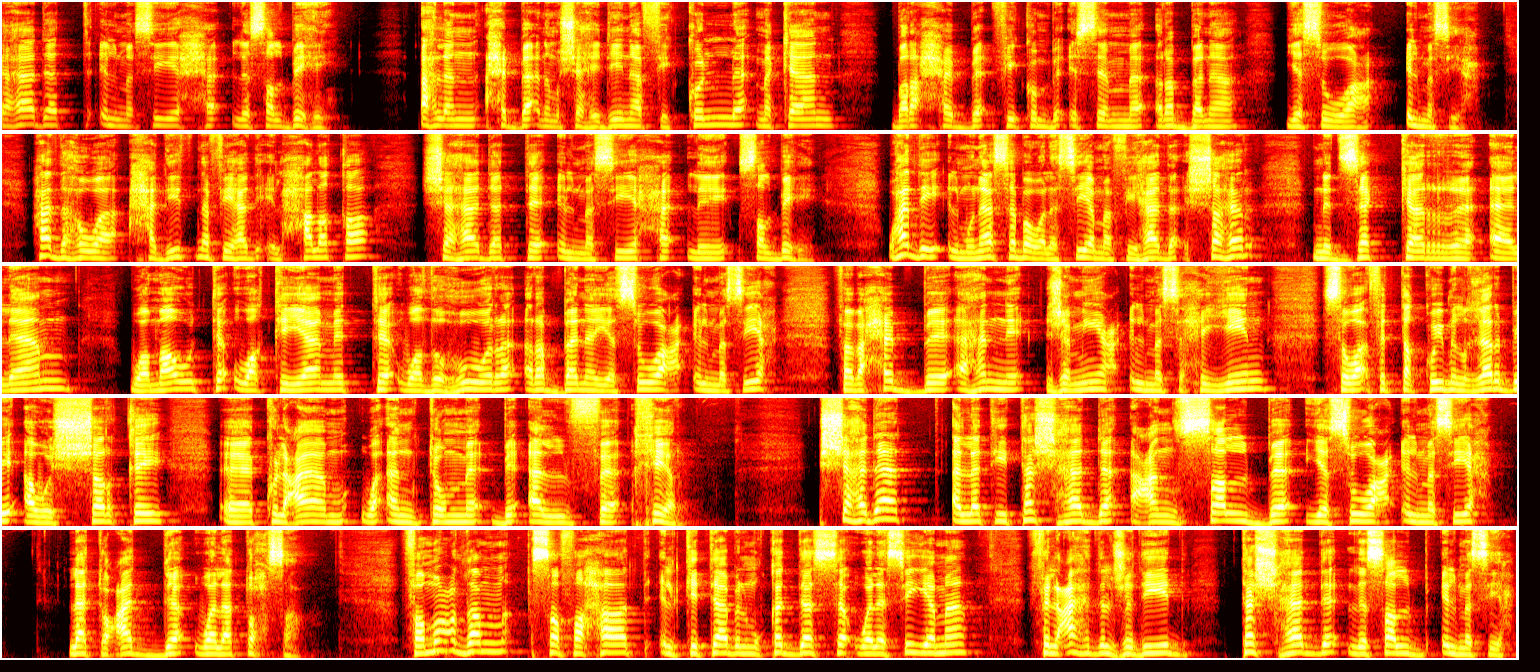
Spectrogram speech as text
شهادة المسيح لصلبه. أهلا أحبائنا مشاهدينا في كل مكان. برحب فيكم باسم ربنا يسوع المسيح. هذا هو حديثنا في هذه الحلقة شهادة المسيح لصلبه. وهذه المناسبة ولا سيما في هذا الشهر نتذكر آلام وموت وقيامة وظهور ربنا يسوع المسيح. فبحب أهنئ جميع المسيحيين سواء في التقويم الغربي أو الشرقي كل عام وأنتم بألف خير. الشهادات التي تشهد عن صلب يسوع المسيح لا تعد ولا تحصى. فمعظم صفحات الكتاب المقدس ولا سيما في العهد الجديد تشهد لصلب المسيح.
